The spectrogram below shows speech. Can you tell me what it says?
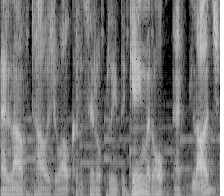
I loved how Joao Cancelo played the game at all at large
